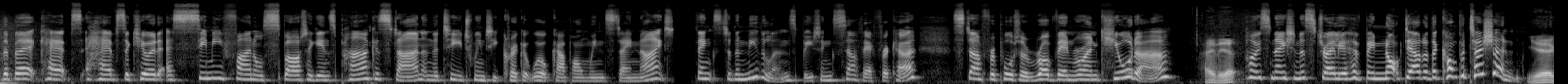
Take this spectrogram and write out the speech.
The Black Caps have secured a semi final spot against Pakistan in the T20 Cricket World Cup on Wednesday night, thanks to the Netherlands beating South Africa. Staff reporter Rob Van Rooyen, kia ora. Hey there. Host Nation Australia have been knocked out of the competition. Yeah,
